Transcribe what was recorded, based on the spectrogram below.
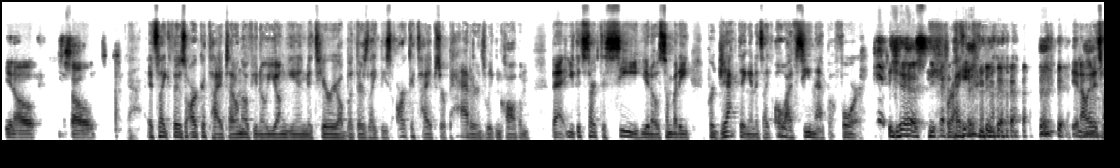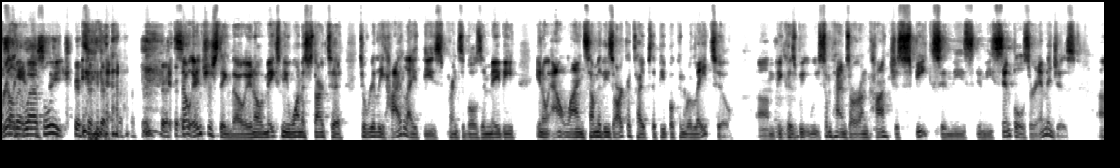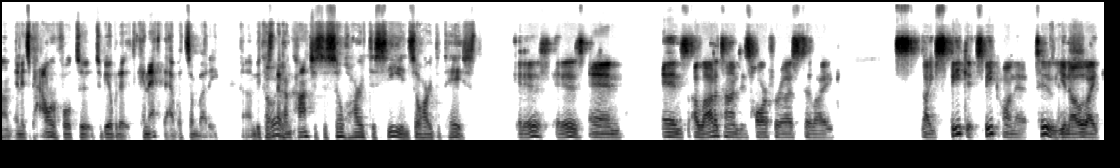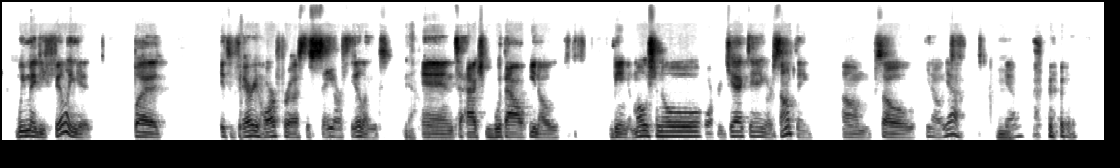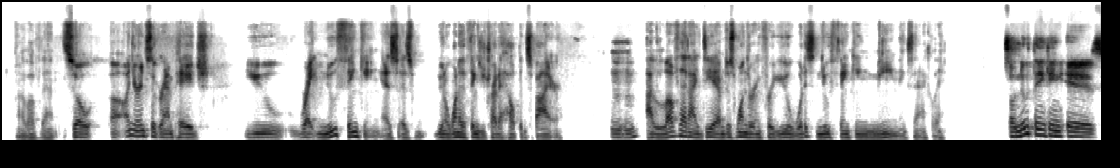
you know so Yeah. It's like those archetypes. I don't know if you know Jungian material, but there's like these archetypes or patterns, we can call them, that you could start to see, you know, somebody projecting and it's like, oh, I've seen that before. yes, yes. Right? Yeah. You know, and it's really that last week it's so interesting though you know it makes me want to start to to really highlight these principles and maybe you know outline some of these archetypes that people can relate to um, because we, we sometimes our unconscious speaks in these in these symbols or images um, and it's powerful to to be able to connect that with somebody um, because Oh, that unconscious is so hard to see and so hard to taste It is. It is. And and a lot of times it's hard for us to like like speak it, speak on that too. You know, like we may be feeling it, but it's very hard for us to say our feelings Yeah. and to actually without you know being emotional or projecting or something um so you know yeah Hmm. yeah I love that. So uh, on your Instagram page, you write new thinking as as you know one of the things you try to help inspire. hmm I love that idea. I'm just wondering for you, what does new thinking mean exactly? So new thinking is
